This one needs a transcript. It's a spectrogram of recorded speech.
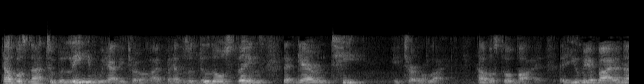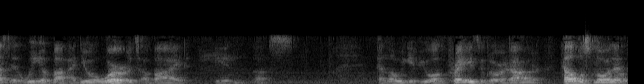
Help us not to believe we have eternal life, but help us to do those things that guarantee eternal life. Help us to abide, that you may abide in us and we abide, your words abide in us. And Lord, we give you all the praise, the glory, and honor. Help us, Lord,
